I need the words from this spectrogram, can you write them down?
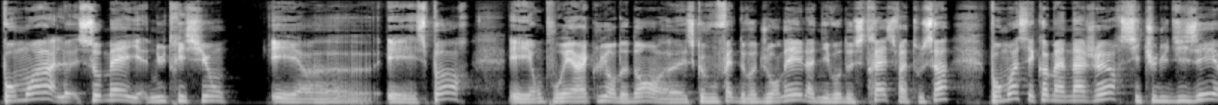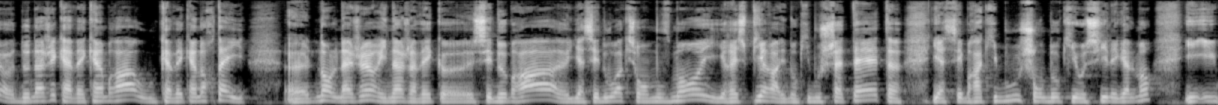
pour moi, le sommeil, nutrition et, euh, et sport et on pourrait inclure dedans euh, ce que vous faites de votre journée, le niveau de stress, enfin tout ça. Pour moi, c'est comme un nageur si tu lui disais euh, de nager qu'avec un bras ou qu'avec un orteil. Euh, non, le nageur, il nage avec ses deux bras, il y a ses doigts qui sont en mouvement, il respire et donc il bouge sa tête, il y a ses bras qui bougent, son dos qui oscille également. Il, il,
